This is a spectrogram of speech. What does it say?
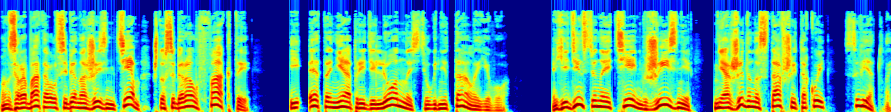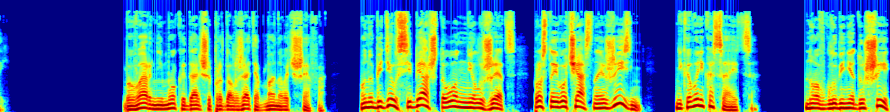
Он зарабатывал себе на жизнь тем, что собирал факты, и эта неопределенность угнетала его. Единственная тень в жизни, неожиданно ставшей такой светлой. Бувар не мог и дальше продолжать обманывать шефа. Он убедил себя, что он не лжец, просто его частная жизнь никого не касается. Но в глубине души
